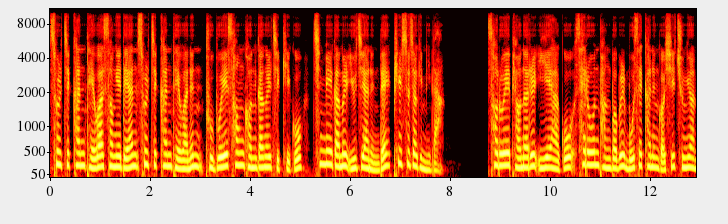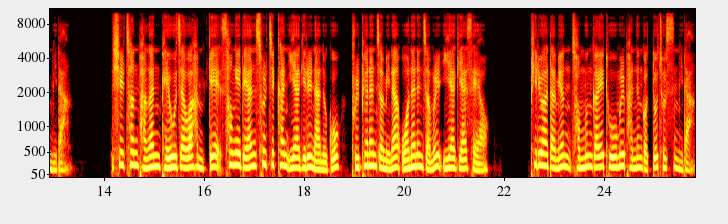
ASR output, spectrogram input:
솔직한 대화성에 대한 솔직한 대화는 부부의 성 건강을 지키고 친밀감을 유지하는 데 필수적입니다. 서로의 변화를 이해하고 새로운 방법을 모색하는 것이 중요합니다. 실천 방안 배우자와 함께 성에 대한 솔직한 이야기를 나누고 불편한 점이나 원하는 점을 이야기하세요. 필요하다면 전문가의 도움을 받는 것도 좋습니다.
